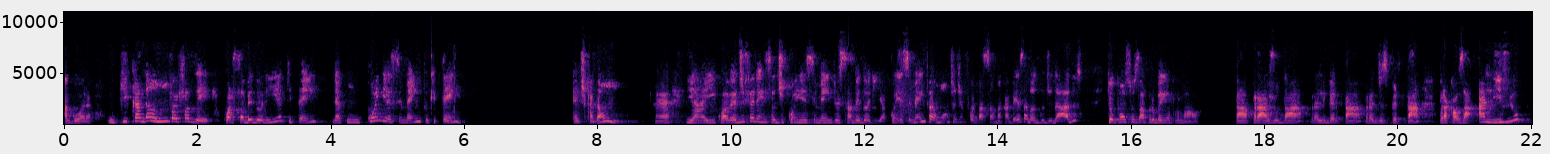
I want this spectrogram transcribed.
Agora, o que cada um vai fazer com a sabedoria que tem, né? Com o conhecimento que tem, é de cada um. Né? E aí, qual é a diferença de conhecimento e sabedoria? Conhecimento é um monte de informação na cabeça, banco de dados, que eu posso usar para o bem ou para o mal, tá? Para ajudar, para libertar, para despertar, para causar alívio,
